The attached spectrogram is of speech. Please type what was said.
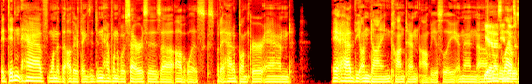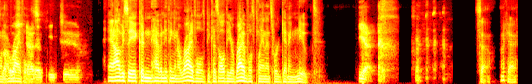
it didn't have one of the other things. It didn't have one of Osiris's uh, obelisks, but it had a bunker and it had the undying content, obviously. And then uh, yeah, what I was mean, the last was one? the Arrivals. Too. And obviously, it couldn't have anything in Arrivals because all the Arrivals planets were getting nuked. Yeah. So okay,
